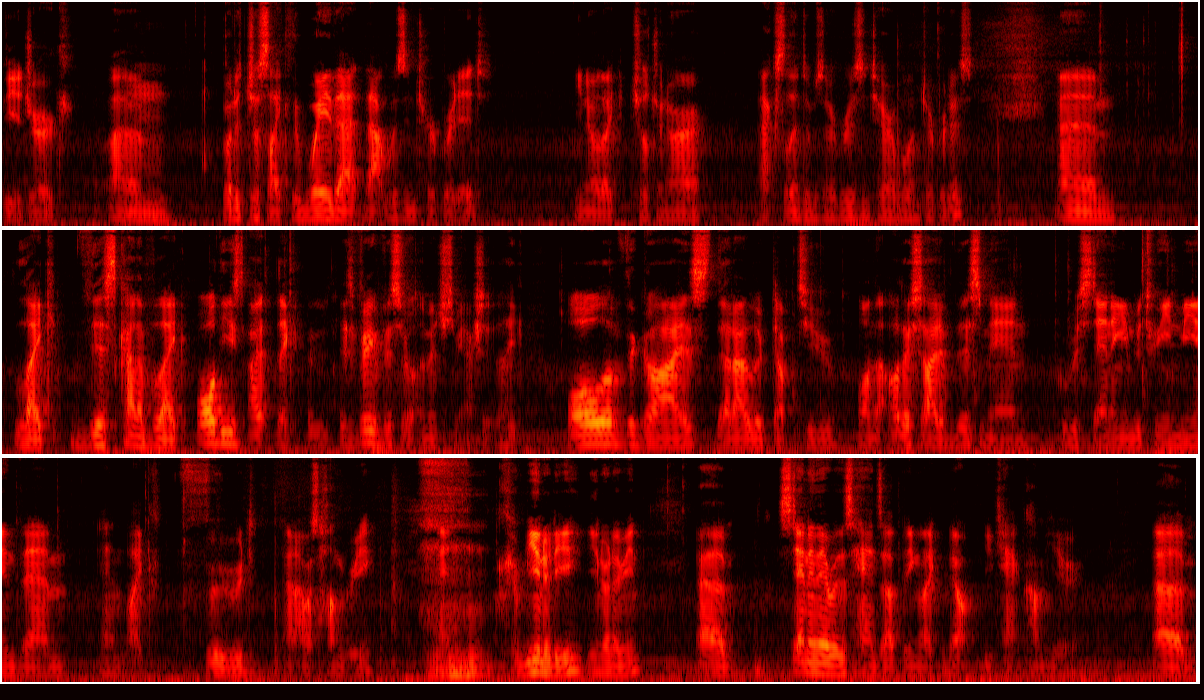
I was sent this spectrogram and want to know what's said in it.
be a jerk, um, but it's just like the way that that was interpreted, you know, like children are excellent observers and terrible interpreters. Um, like this kind of like all these I, like it's a very visceral image to me actually. Like all of the guys that i looked up to on the other side of this man who was standing in between me and them and like food and i was hungry and community you know what i mean? Um, standing there with his hands up being like no you can't come here. Um,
